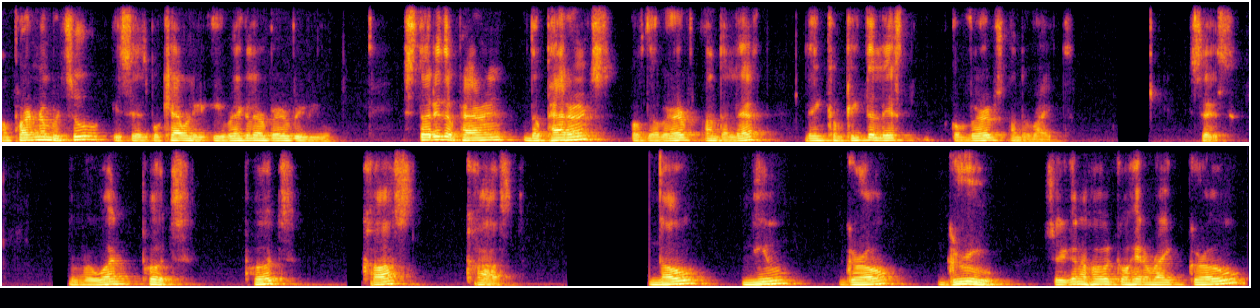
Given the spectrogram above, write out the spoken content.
On part number two, it says vocabulary, irregular verb review. Study the, the patterns of the verb on the left, then complete the list of verbs on the right. It says, number one, put, put, cost, cost. Know, new, grow, grew. So you're gonna go ahead and write grow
